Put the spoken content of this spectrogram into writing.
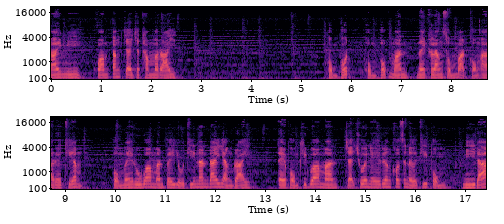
นายมีความตั้งใจจะทำอะไร ผมพบผมพบมันในคลังสมบัติของอาเรเทียม ผมไม่รู้ว่ามันไปอยู่ที่นั่นได้อย่างไร แต่ผมคิดว่ามันจะช่วยในเรื่องข้อเสนอที่ผมมีได้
